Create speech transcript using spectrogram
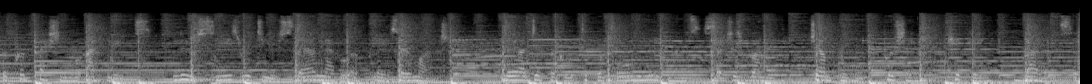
For professional athletes, Loose knees reduce their level of play so much. They are difficult to perform movements such as running, jumping, pushing, kicking, balancing,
